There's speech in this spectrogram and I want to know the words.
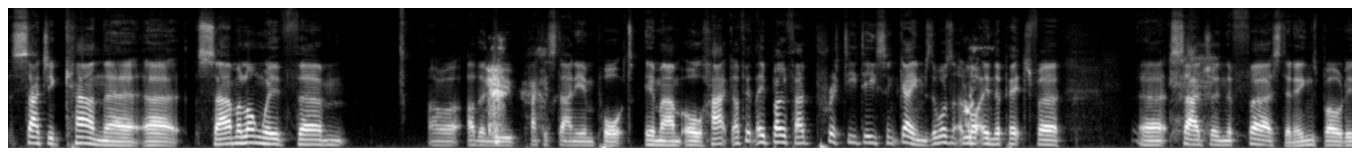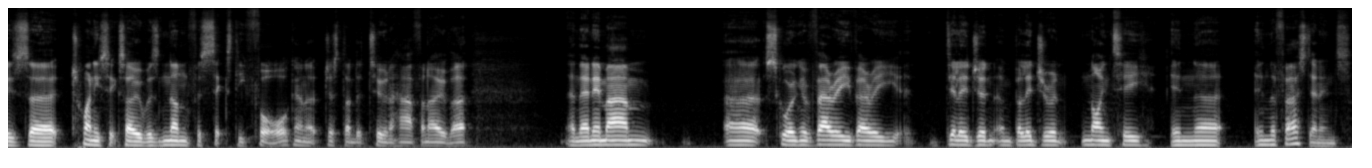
Sajid Khan there, uh, Sam, along with um, our other new Pakistani import, Imam ul Haq. I think they both had pretty decent games. There wasn't a lot in the pitch for uh, in the first innings. Bowled his uh, 26 overs, none for 64, kind of just under two and a half and over. And then Imam uh, scoring a very, very diligent and belligerent 90 in uh, in the first innings.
